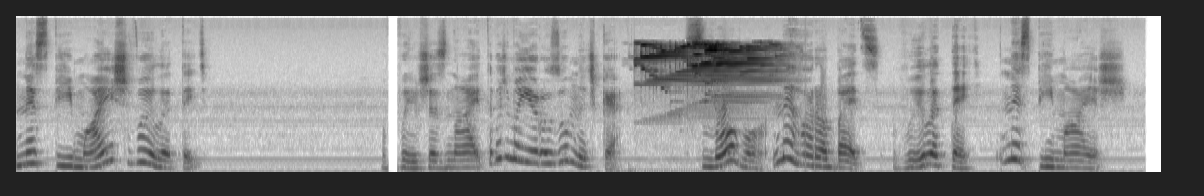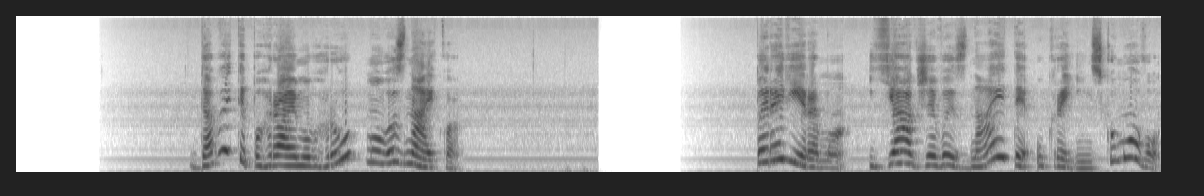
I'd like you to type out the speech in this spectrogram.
не спіймаєш вилетить. Ви вже знаєте, ви ж мої розумнички. Слово не горобець, вилетить, не спіймаєш. Давайте пограємо в гру мовознайко. Перевіримо, як же ви знаєте українську мову.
